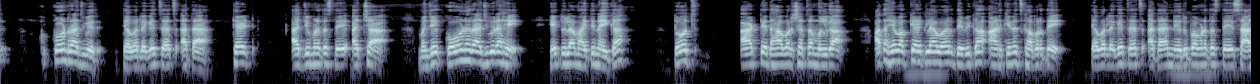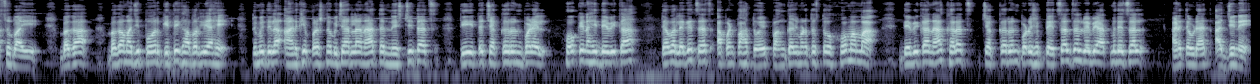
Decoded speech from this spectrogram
कोण राजवीर? त्यावर लगेचच आता थेट आजी म्हणत असते अच्छा म्हणजे कोण राजवीर आहे? हे तुला माहिती नाही का? तोच आठ ते दहा वर्षाचा मुलगा. आता हे वाक्य ऐकल्यावर देविका आणखीनच घाबरते. त्यावर लगेचच आता निरूपा म्हणत असते सासूबाई बघा बघा माझी पोर किती घाबरली आहे. तुम्ही तिला आणखी प्रश्न विचारला ना तर निश्चितच ती इथं चक्करून पडेल. हो की नाही देविका? त्यावर लगेचच आपण पाहतोय पंकज म्हणत असतो हो मम्मा. देविका ना खरंच चक्करून पडू शकते. चल चल बेबी आतमध्ये चल. आणि तेवढ्यात आजीने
